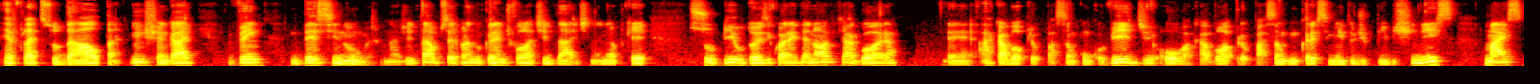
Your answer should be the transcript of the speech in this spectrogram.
reflexo da alta em Xangai vem desse número. Né? A gente está observando grande volatilidade, né? é porque subiu 2,49 que agora é, acabou a preocupação com Covid ou acabou a preocupação com o crescimento de PIB chinês, mas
